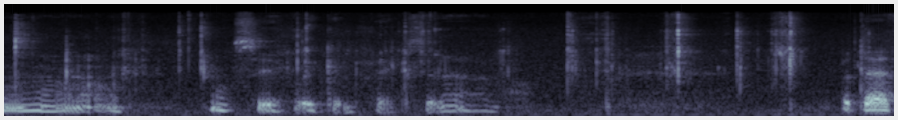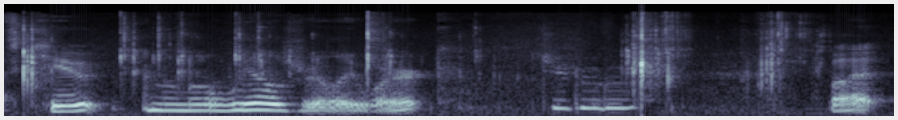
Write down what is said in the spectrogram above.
I don't know. We'll see if we can fix it out. But that's cute. And the little wheels really work. But,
